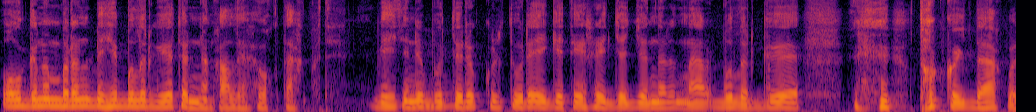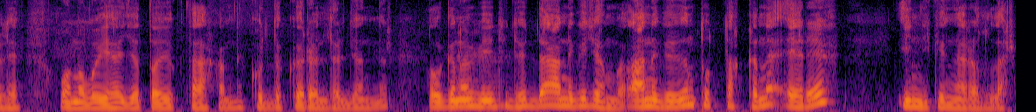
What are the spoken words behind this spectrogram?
Ol gının bırın behi bılırgıya tönnen qalı hoqtaq bud. Behitini bu türü kultura egeter hejjajanlar nar bılırgı tokkoydaq böyle. Onalı hejja toyuqtaq anı kurduk köröller janlar. Ol gının behitini da anıgı jamba. Anıgıgın tuttaqını ere innikin arallar.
